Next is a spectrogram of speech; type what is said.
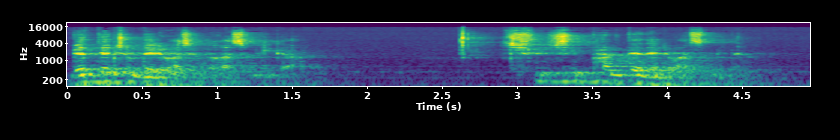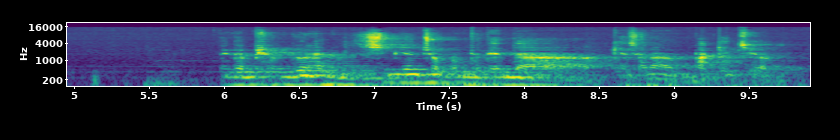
몇 대쯤 내려왔을 것 같습니까? 78대 내려왔습니다. 그러니까 평균 한 20년 조금 더 된다 계산하면 맞겠죠.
